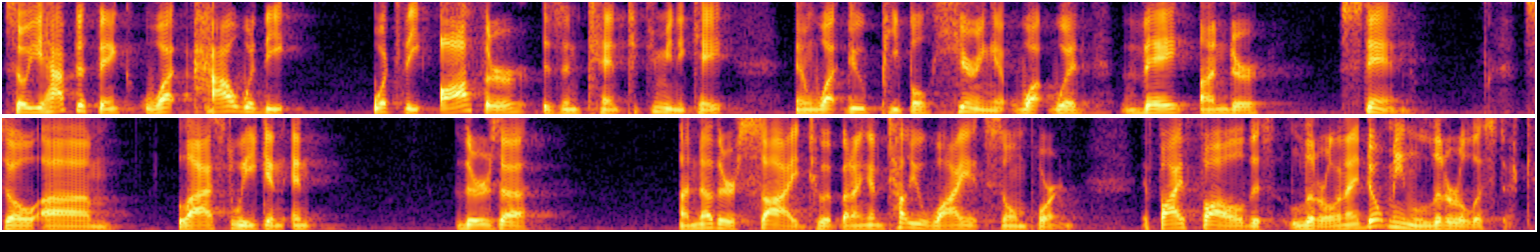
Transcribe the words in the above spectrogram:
So you have to think what how would the what's the author's intent to communicate and what do people hearing it what would they understand so um, last week and, and there's a another side to it but i'm going to tell you why it's so important if I follow this literal, and I don't mean literalistic.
